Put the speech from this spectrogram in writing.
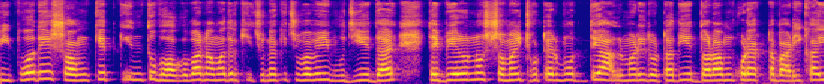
বিপদের সংকেত কিন্তু ভগবান আমাদের কিছু না কিছুভাবেই বুঝিয়ে দেয়। তাই বেরোনোর সময় ঠোঁটের মধ্যে আলমারির ওটা দিয়ে দরাম করে একটা বাড়ি খাই,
